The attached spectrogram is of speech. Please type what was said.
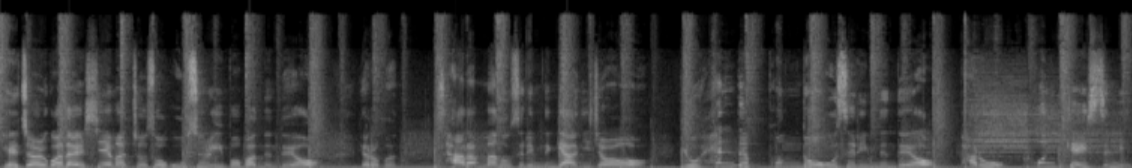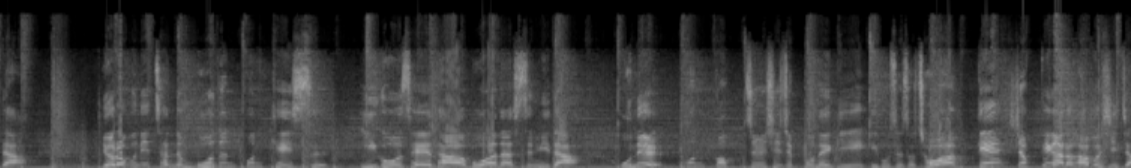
계절과 날씨에 맞춰서 옷을 입어봤는데요. 여러분 사람만 옷을 입는 게 아니죠. 요 핸드폰도 옷을 입는데요. 바로 폰 케이스입니다. 여러분이 찾는 모든 폰 케이스 이곳에 다 모아놨습니다. 오늘 폰 껍질 시집 보내기 이곳에서 저와 함께 쇼핑하러 가보시죠.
